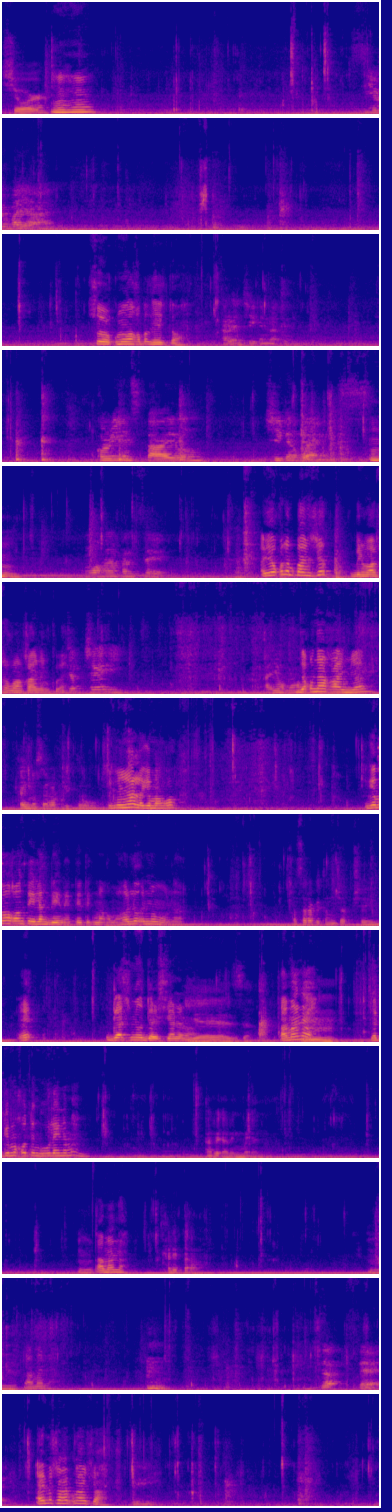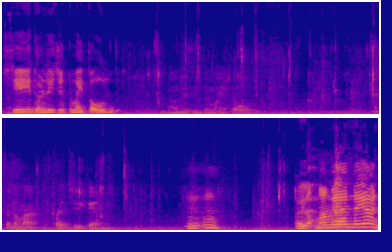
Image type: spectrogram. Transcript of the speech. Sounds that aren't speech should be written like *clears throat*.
Sure? Mhm. Sure ba yan? So, kumuha ka pa dito. Ang chicken natin. Korean style chicken wings. Mm. Kumuha ka ng pansit. Ayoko ng pansit. Binawasan ko ang kanin ko eh. Japchae. Ayaw mo? Hindi ako nakakain yan. Ay, masarap ito. Sige nga, lagyan mo ko. Lagyan mo ko konti lang din eh. Titikman ko mo. Haluin mo muna. Masarap itong japchae. Eh, gas noodles yan ano. Yes. Tama na. Mm. Lagyan mo konting gulay naman. Ari-aring may ano. Mm, tama na. Ari pa oh. Mm, tama na. Ay, masarap nga siya. Okay. See, don't listen to my told. Don't listen to my told. Ito naman, fried chicken. Mm-mm. Ay, mamaya na yan.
